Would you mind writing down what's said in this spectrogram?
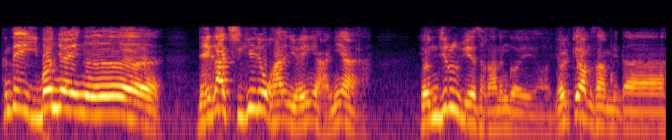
근데 이번 여행은 내가 지키려고 가는 여행이 아니야. 연지를 위해서 가는 거예요. 10개 감사합니다.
